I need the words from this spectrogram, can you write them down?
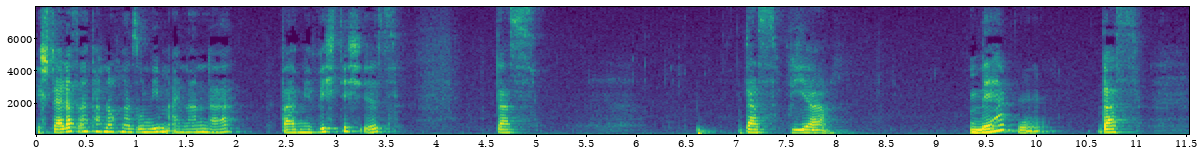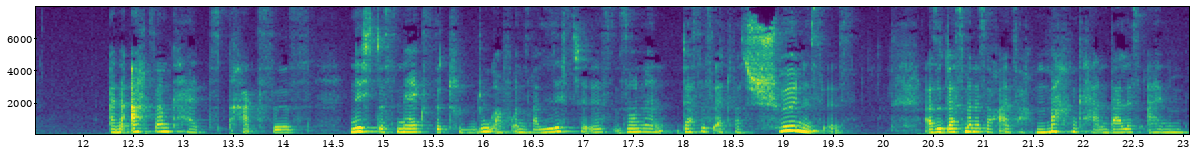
ich stelle das einfach nochmal so nebeneinander, weil mir wichtig ist, dass, dass wir merken, dass eine Achtsamkeitspraxis nicht das nächste To-Do auf unserer Liste ist, sondern dass es etwas Schönes ist. Also dass man es auch einfach machen kann, weil es einem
